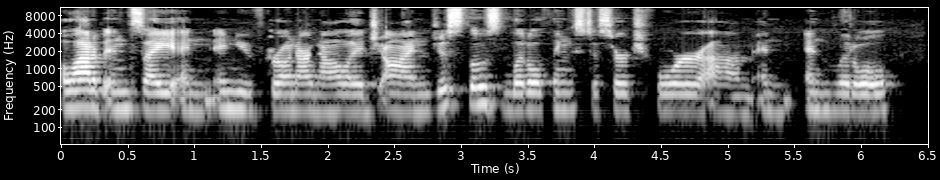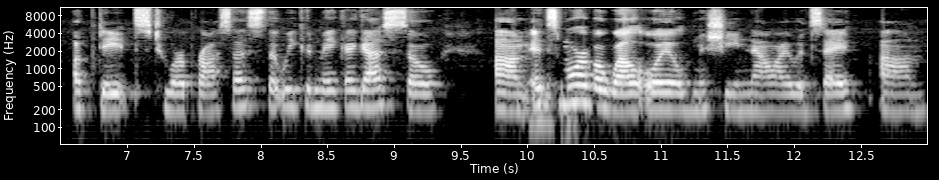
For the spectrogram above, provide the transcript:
a lot of insight and, and you've grown our knowledge on just those little things to search for um, and, and little updates to our process that we could make, I guess. So um, it's mm-hmm. more of a well oiled machine now, I would say, um,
